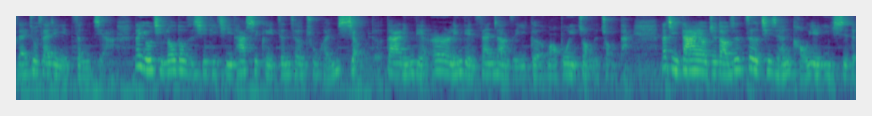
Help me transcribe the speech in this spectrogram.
来做筛检也增加。那尤其 low dose CT，其实它是可以侦测出很小的，大概零点二、零点三这样子一个毛玻璃状的状态。那其实大家要知道，这这其实很考验医师的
